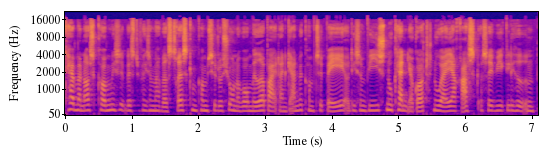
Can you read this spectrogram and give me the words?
kan man også komme, hvis det for eksempel har været stress, kan man komme i situationer, hvor medarbejderen gerne vil komme tilbage og ligesom vise, nu kan jeg godt, nu er jeg rask, og så i virkeligheden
